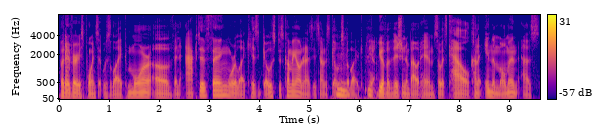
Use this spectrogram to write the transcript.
But at various points, it was like more of an active thing where like his ghost is coming out, and as it's not his ghost, but like Yeah. you have a vision about him. So it's Cal kind of in the moment as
